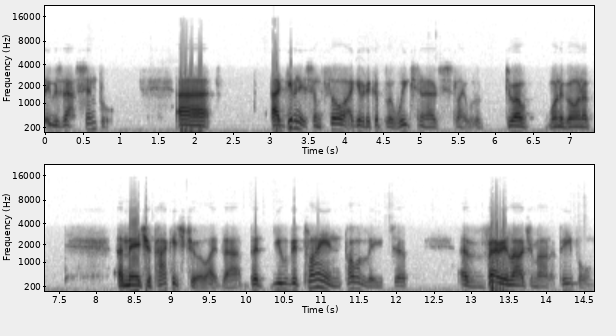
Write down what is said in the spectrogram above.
it was that simple. Uh, I'd given it some thought. I gave it a couple of weeks, and I was just like, well, "Do I want to go on a a major package tour like that?" But you would be playing probably to a very large amount of people,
